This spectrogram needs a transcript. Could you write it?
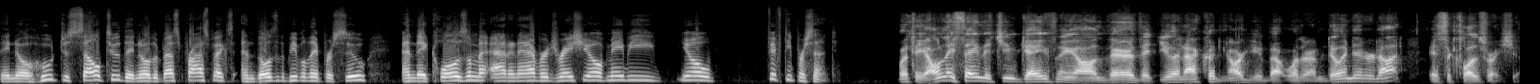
they know who to sell to, they know their best prospects, and those are the people they pursue, and they close them at an average ratio of maybe you know fifty percent. But the only thing that you gave me on there that you and I couldn't argue about whether I'm doing it or not is the close ratio.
